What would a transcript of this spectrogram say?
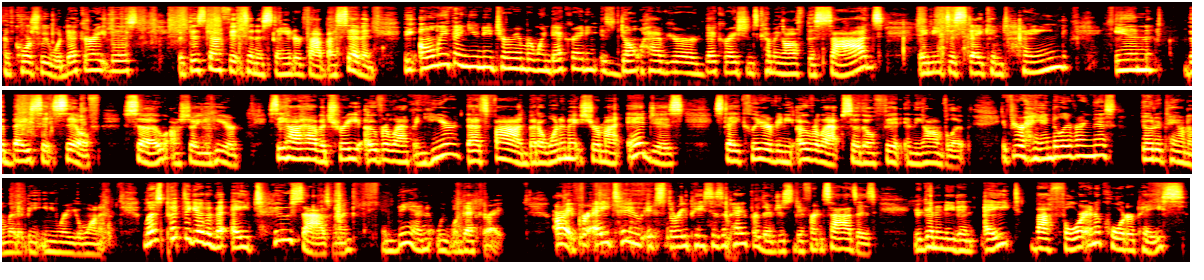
Of course, we will decorate this, but this guy fits in a standard 5x7. The only thing you need to remember when decorating is don't have your decorations coming off the sides. They need to stay contained in the base itself. So I'll show you here. See how I have a tree overlapping here? That's fine, but I want to make sure my edges stay clear of any overlap so they'll fit in the envelope. If you're hand delivering this, go to town and let it be anywhere you want it. Let's put together the A2 size one, and then we will decorate. All right, for A2, it's three pieces of paper. They're just different sizes. You're going to need an 8 by 4 and a quarter piece.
